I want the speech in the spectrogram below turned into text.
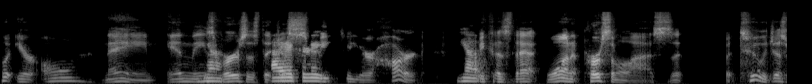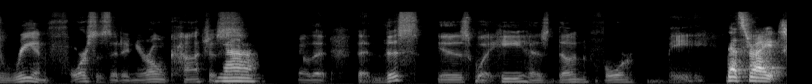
put your own name in these yeah, verses that just speak to your heart. Yeah. Because that one, it personalizes it, but two, it just reinforces it in your own conscious. Yeah. You know, that that this is what he has done for me. That's right.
